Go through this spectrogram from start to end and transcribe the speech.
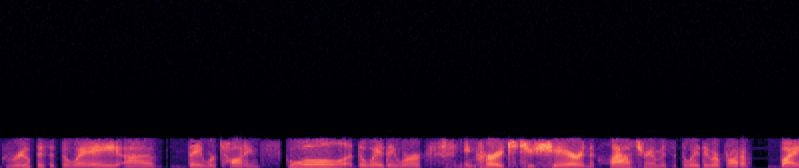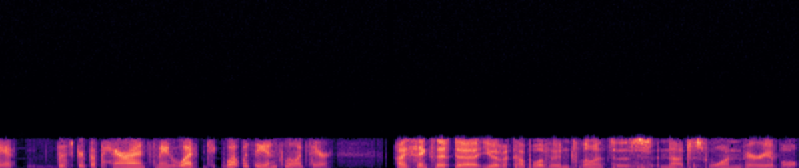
group? Is it the way uh, they were taught in school, the way they were encouraged to share in the classroom? Is it the way they were brought up by a, this group of parents? I mean, what what was the influence here? I think that uh, you have a couple of influences, not just one variable.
